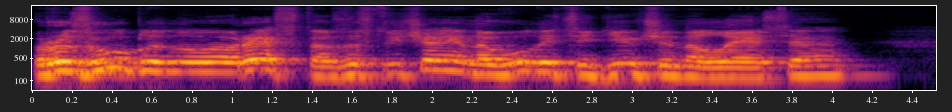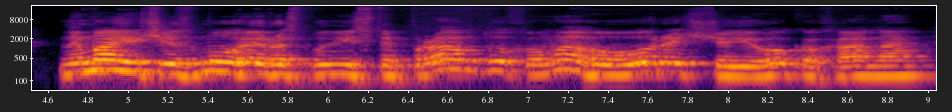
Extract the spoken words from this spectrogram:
Розгубленого Ореста зустрічає на вулиці дівчина Леся. Не маючи змоги розповісти правду, Хома говорить, що його кохана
